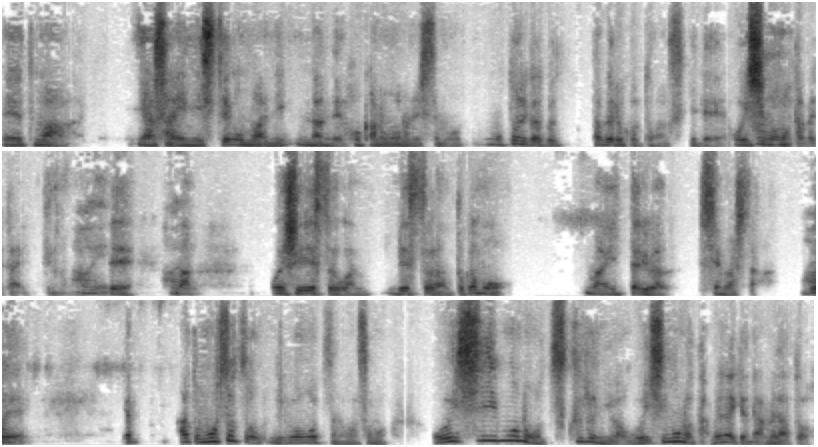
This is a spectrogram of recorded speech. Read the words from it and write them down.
えっ、と、まあ、野菜にしても、まあに、なんで他のものにしても、もうとにかく食べることが好きで、美味しいものを食べたいっていうのがあって、はい。ま美味しいレストラン、レストランとかも、まあ行ったりはしてました。で、はいやっあともう一つ自分思ってたのは、その、美味しいものを作るには美味しいものを食べなきゃダメだと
